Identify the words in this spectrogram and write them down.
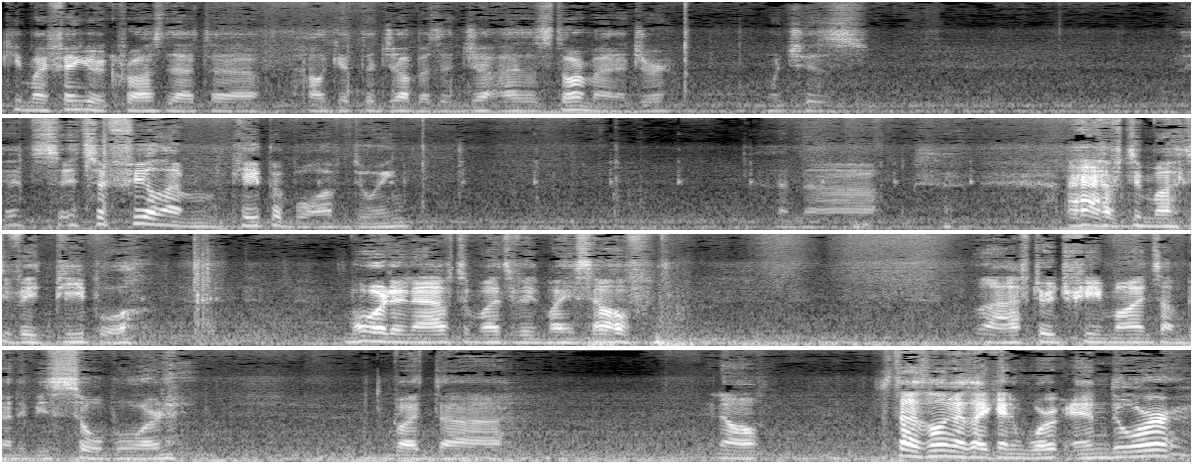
keep my finger crossed that uh, I'll get the job as a as a store manager, which is it's it's a feel I'm capable of doing, and uh, I have to motivate people more than I have to motivate myself. After three months, I'm to be so bored. But uh, you know, just as long as I can work indoor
